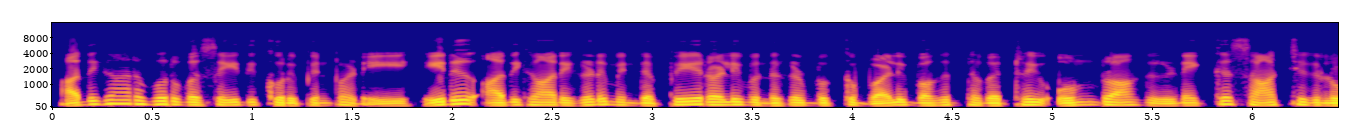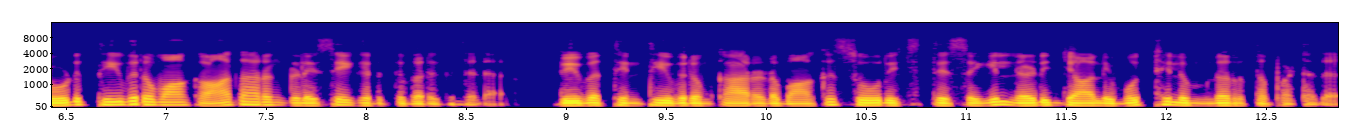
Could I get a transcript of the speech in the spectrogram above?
அதிகாரபூர்வ செய்திக்குறிப்பின்படி இரு அதிகாரிகளும் இந்த பேரழிவு நிகழ்வுக்கு வழிவகுத்தவற்றை ஒன்றாக இணைக்க சாட்சிகளோடு தீவிரமாக ஆதாரங்களை சேகரித்து வருகின்றனர். விபத்தின் தீவிரம் காரணமாக சூரிச் திசையில் நெடுஞ்சாலை முற்றிலும் நிறுத்தப்பட்டது.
